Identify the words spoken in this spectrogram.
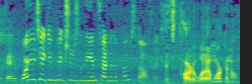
Okay. Why are you taking pictures of the inside of the post office? It's part of what I'm working on.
